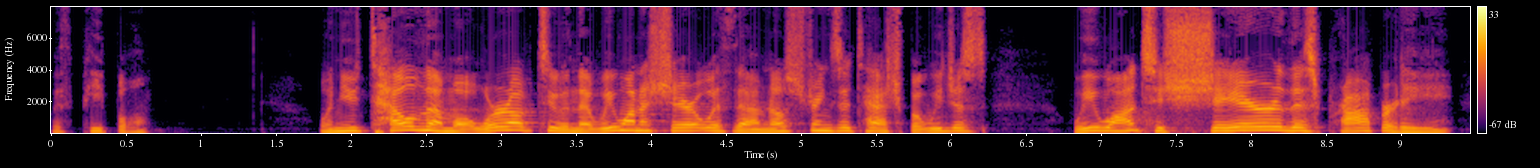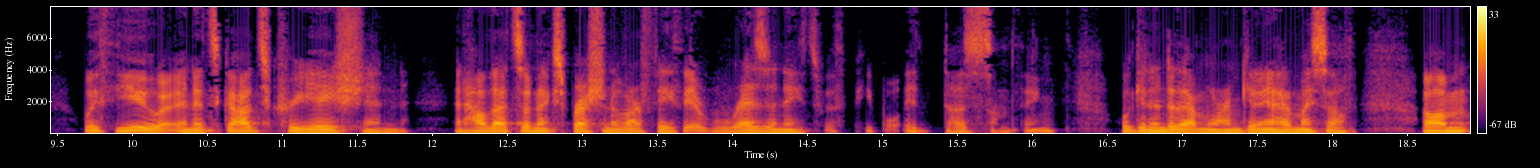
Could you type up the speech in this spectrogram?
with people. When you tell them what we're up to and that we want to share it with them, no strings attached, but we just, we want to share this property with you and it's God's creation and how that's an expression of our faith. It resonates with people, it does something. We'll get into that more. I'm getting ahead of myself. Um,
